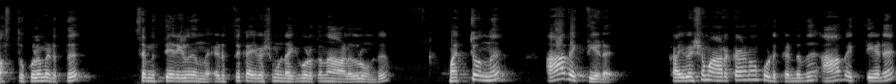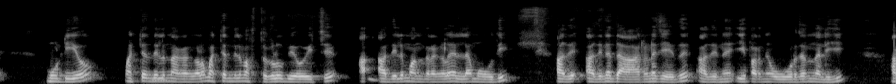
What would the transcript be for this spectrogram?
വസ്തുക്കളും എടുത്ത് സെമിത്തേരികളിൽ നിന്ന് എടുത്ത് കൈവശം ഉണ്ടാക്കി കൊടുക്കുന്ന ആളുകളുണ്ട്. മറ്റൊന്ന് ആ വ്യക്തിയുടെ കൈവശം ആർക്കാണോ കൊടുക്കേണ്ടത്? ആ വ്യക്തിയുടെ മുടിയോ മറ്റെന്തെങ്കിലും നഖങ്ങളോ മറ്റെന്തെങ്കിലും വസ്തുക്കളോ ഉപയോഗിച്ച് അതിൽ മന്ത്രങ്ങളെല്ലാം ഓതി അത് അതിനെ ധാരണ ചെയ്ത് അതിന് ഈ പറഞ്ഞ ഊർജം നൽകി ആ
